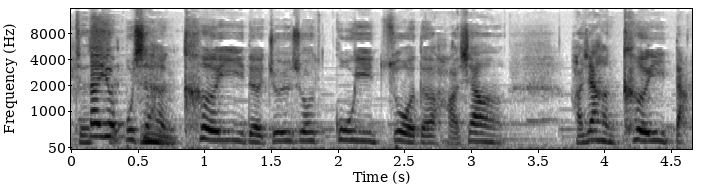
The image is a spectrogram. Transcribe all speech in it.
就是、那又不是很刻意的，嗯、就是说故意做的好像。好像很刻意打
